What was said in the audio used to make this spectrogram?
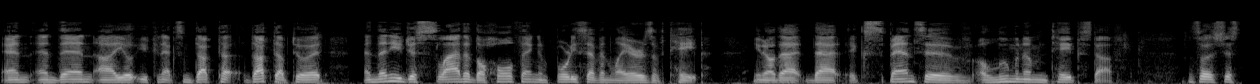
and and then uh, you you connect some duct duct up to it, and then you just slather the whole thing in 47 layers of tape, you know that that expensive aluminum tape stuff. And so it's just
